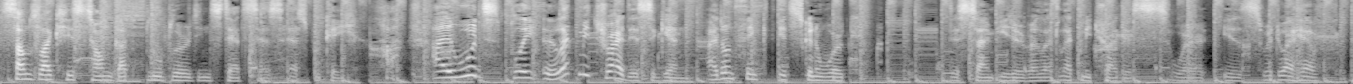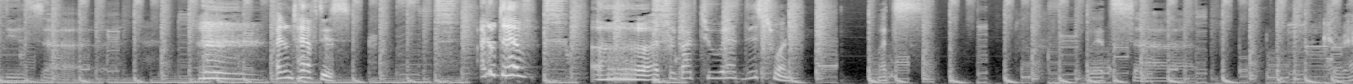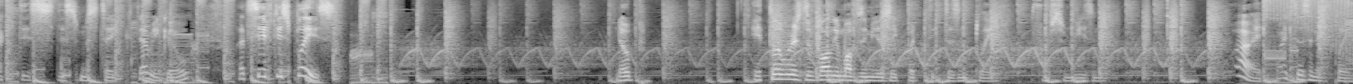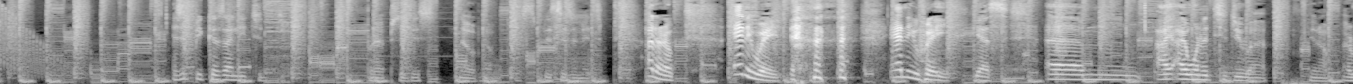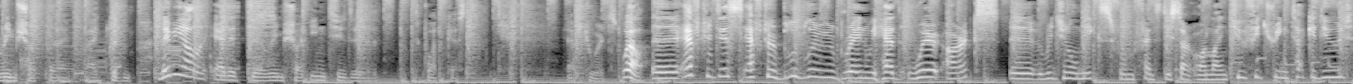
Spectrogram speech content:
Sounds like his tongue got blue blurred instead, says Esper K. Ha, I would play. Uh, let me try this again. I don't think it's gonna work this time either, but let, let me try this. Where is. Where do I have this? Uh... I don't have this. I don't have. Uh, I forgot to add this one. Let's. Let's. Uh, this this mistake. There we go. Let's see if this plays. Nope. It lowers the volume of the music, but it doesn't play for some reason. Why? Why doesn't it play? Is it because I need to perhaps do this? No, no, this, this isn't it. I don't know. Anyway, anyway, yes. Um, I, I wanted to do a, you know, a rim shot, but I, I couldn't. Maybe I'll edit the rim shot into the, the podcast afterwards. Well, uh, after this, after Blue Blur Your Brain, we had Where Arcs, uh, original mix from Phantasy Star Online 2 featuring Taka Dude,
